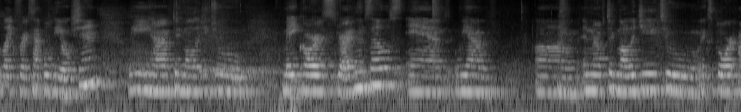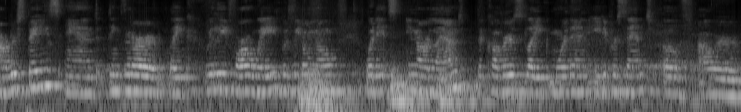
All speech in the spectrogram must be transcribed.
Like, for example, the ocean. We have technology to make cars drive themselves, and we have um, enough technology to explore outer space and things that are like really far away, but we don't know what it's in our land that covers like more than 80% of our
